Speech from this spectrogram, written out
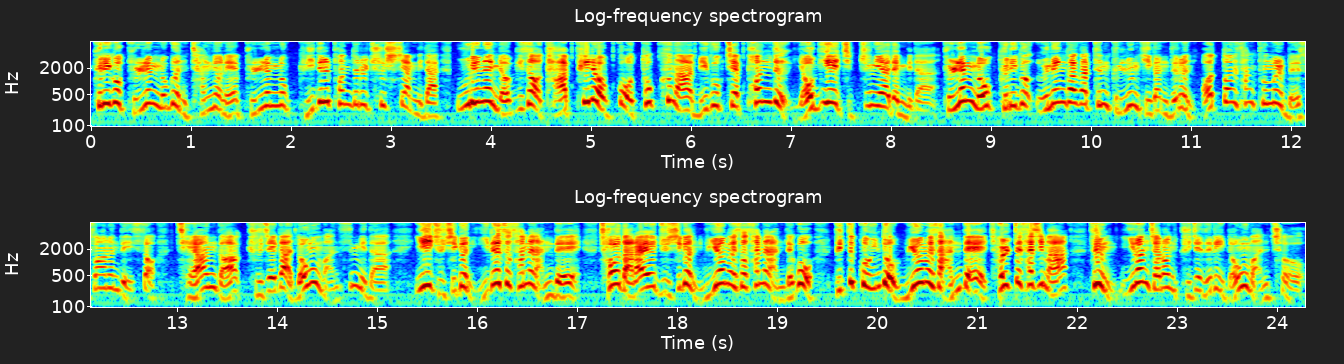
그리고 블랙록은 작년에 블랙록 비들 펀드를 출시합니다. 우리는 여기서 다 필요 없고 토크나 미국채 펀드 여기에 집중해야 됩니다. 블랙록 그리고 은행과 같은 금융기관들은 어떤 상품을 매수하는 데 있어 제한과 규제가 너무 많습니다. 이 주식은 이래서 사면 안 돼. 저 나라의 주식은 위험해서 사면 안 되고 비트코인도 위험해서 안 돼. 절대 사지 마. 등 이런 저런 규제들이 너무 많죠.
